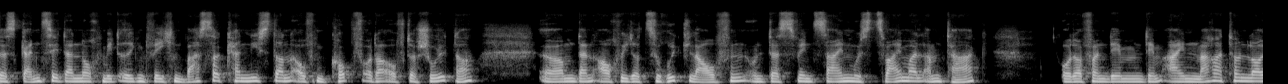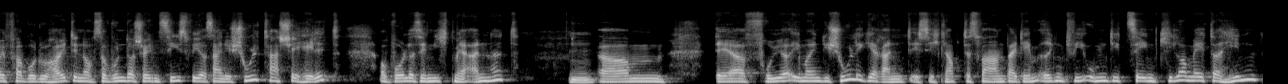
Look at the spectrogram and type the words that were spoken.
Das Ganze dann noch mit irgendwelchen Wasserkanistern auf dem Kopf oder auf der Schulter ähm, dann auch wieder zurücklaufen und das, wenn es sein muss, zweimal am Tag oder von dem, dem einen Marathonläufer, wo du heute noch so wunderschön siehst, wie er seine Schultasche hält, obwohl er sie nicht mehr anhat. Mhm. Ähm, der früher immer in die Schule gerannt ist. Ich glaube, das waren bei dem irgendwie um die zehn Kilometer hin.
